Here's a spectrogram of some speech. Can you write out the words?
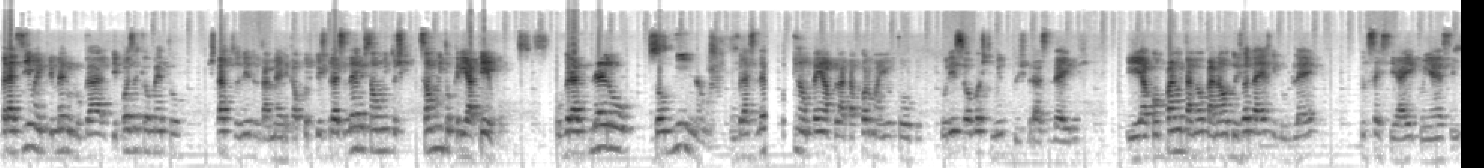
Brasil em primeiro lugar, depois é que eu meto Estados Unidos da América, porque os brasileiros são muito, são muito criativos. O brasileiro domina, o brasileiro domina bem a plataforma YouTube, por isso eu gosto muito dos brasileiros. E acompanho também o canal do JR Dublé, não sei se aí conhecem.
